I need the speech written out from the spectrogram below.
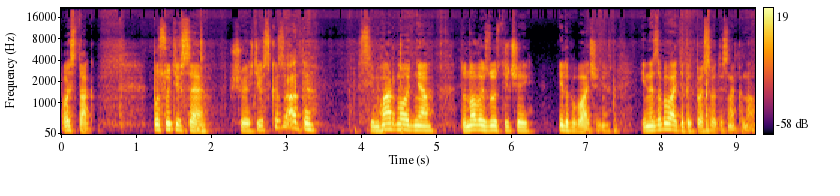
Ось так. По суті, все, що я хотів сказати. Всім гарного дня, до нових зустрічей і до побачення. І не забувайте підписуватись на канал.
